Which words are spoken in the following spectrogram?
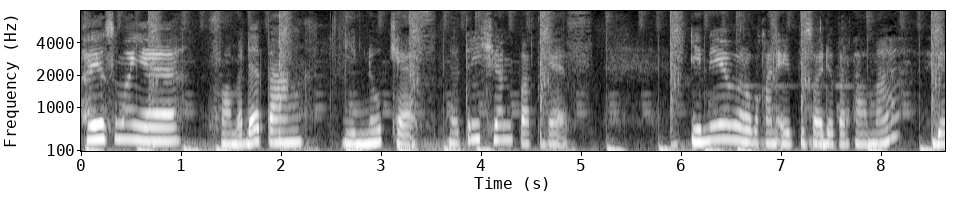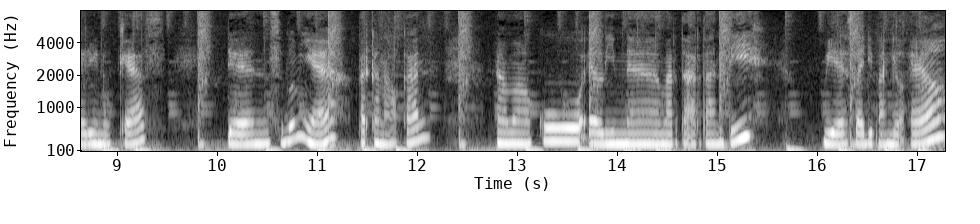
Hai semuanya, selamat datang di Nukes Nutrition Podcast. Ini merupakan episode pertama dari Nukes dan sebelumnya perkenalkan nama aku Elina Marta Artanti, biasa dipanggil El.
